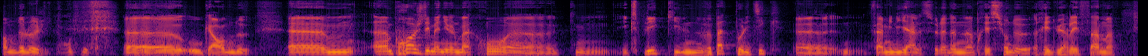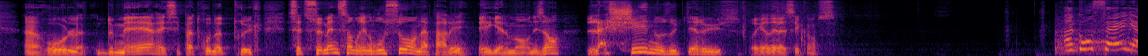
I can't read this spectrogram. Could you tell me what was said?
forme de logique. Euh, ou 42. Euh, un proche d'Emmanuel Macron euh, explique qu'il ne veut pas de politique familiale. Cela donne l'impression de réduire les femmes à un rôle de mère et c'est pas trop notre truc. Cette semaine, Sandrine Rousseau en a parlé également en disant lâchez nos utérus. Regardez la séquence. Un conseil,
